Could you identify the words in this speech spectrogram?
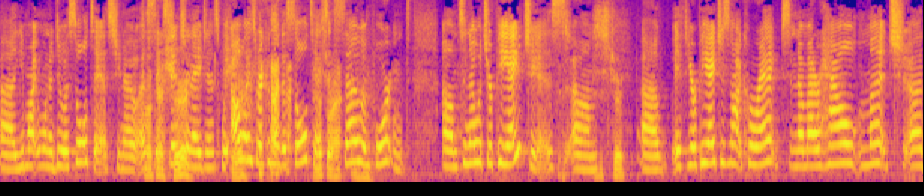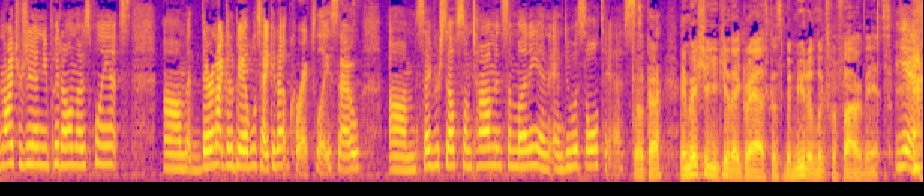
uh, you might want to do a soil test. You know, us Okay, extension sure. agents, we Sure. always recommend a soil test. It's so important um, to know what your pH is. Um, This is true. uh, if your pH is not correct, no matter how much uh, nitrogen you put on those plants, um, they're not going to be able to take it up correctly. So um, save yourself some time and some money and, and do a soil test. Okay. And make sure you kill that grass because Bermuda looks for flower beds. Yes.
